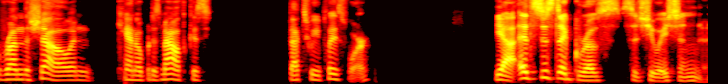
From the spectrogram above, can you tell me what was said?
run the show and can't open his mouth because that's who he plays for. Yeah, it's just a gross situation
